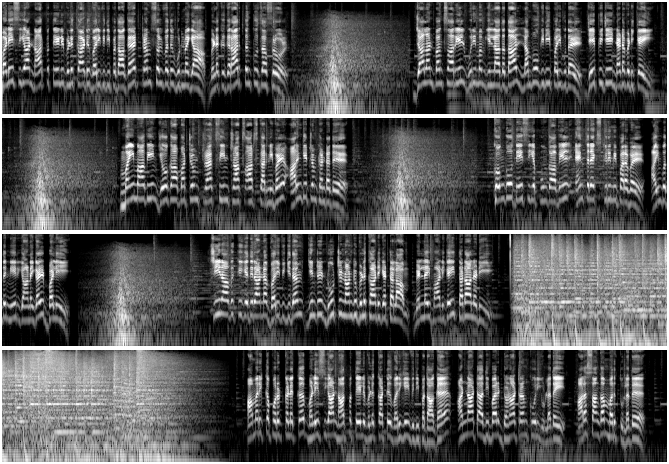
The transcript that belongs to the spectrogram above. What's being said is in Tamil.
மலேசியா நாற்பத்தேழு விழுக்காடு வரி விதிப்பதாக ட்ரம்ப் சொல்வது உண்மையா? விளக்குகிறார் தங்கு ஜஃப்ரூல். ஜாலான் பங்சாரில் உரிமம் இல்லாததால் லம்போகினி பறிமுதல் ஜேபிஜே நடவடிக்கை. மைமாவின் யோகா மற்றும் டிராக்ஸின் டிராக்ஸ் ஆர்ட்ஸ் கர்னிவல் அரங்கேற்றம் கண்டது. கொங்கோ தேசிய பூங்காவில் ஆந்த்ராக்ஸ் கிருமி பரவல் ஐம்பது நீர் யானைகள் பலி. சீனாவுக்கு எதிரான வரி விகிதம் இன்று நூற்று நான்கு விழுக்காடு எட்டலாம். வெள்ளை மாளிகை தடாலடி. அமெரிக்க பொருட்களுக்கு மலேசியா நாற்பத்தேழு விழுக்காட்டு வரியை விதிப்பதாக அந்நாட்டு அதிபர் டொனால்ட் ட்ரம்ப் கூறியுள்ளதை அரசாங்கம் மறுத்துள்ளது.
